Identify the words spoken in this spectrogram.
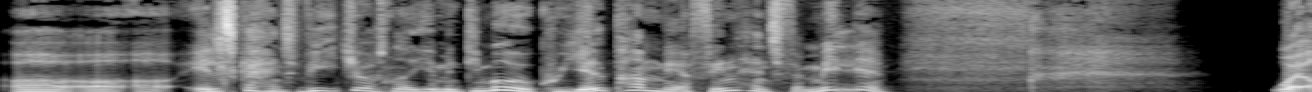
og, og, og elsker hans video og sådan noget, jamen de må jo kunne hjælpe ham med at finde hans familie. Well,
